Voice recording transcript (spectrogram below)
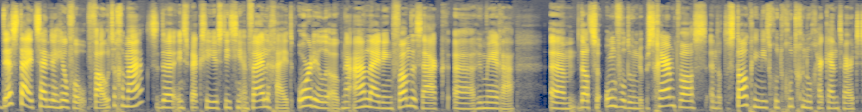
destijds zijn er heel veel fouten gemaakt. De inspectie Justitie en Veiligheid oordeelde ook naar aanleiding van de zaak eh, Humera ehm, dat ze onvoldoende beschermd was en dat de stalking niet goed, goed genoeg herkend werd.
